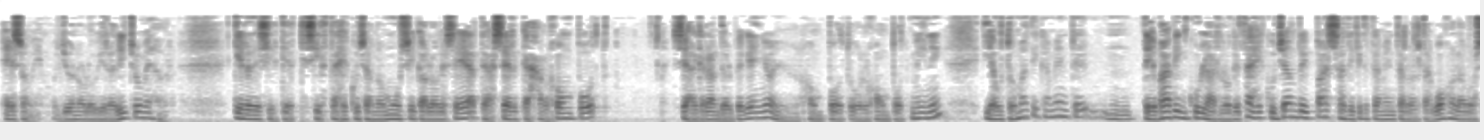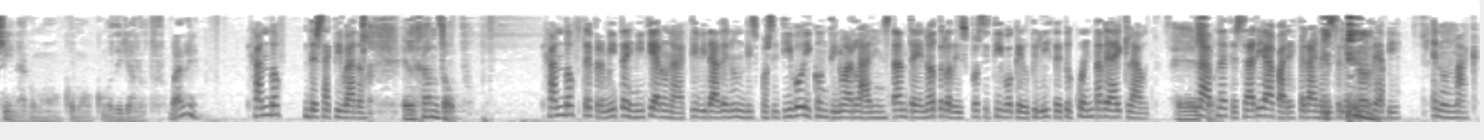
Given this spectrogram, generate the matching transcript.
Eso mismo, yo no lo hubiera dicho mejor. Quiere decir que si estás escuchando música o lo que sea, te acercas al HomePod, sea el grande o el pequeño, el HomePod o el HomePod Mini, y automáticamente mm, te va a vincular lo que estás escuchando y pasa directamente al altavoz o la bocina, como, como, como diría el otro, ¿vale? Handoff. Desactivado. El handoff, Handoff te permite iniciar una actividad en un dispositivo y continuarla al instante en otro dispositivo que utilice tu cuenta de iCloud. Eso La app es. necesaria aparecerá en el selector de API, en un Mac,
